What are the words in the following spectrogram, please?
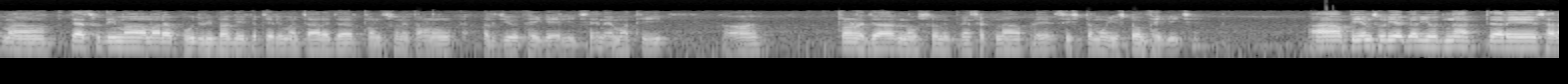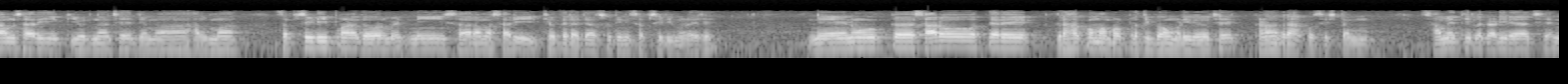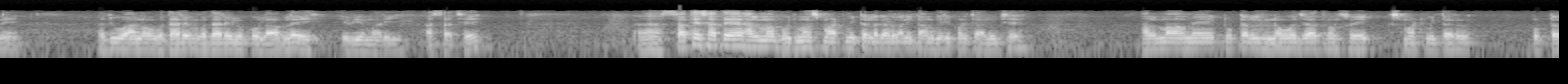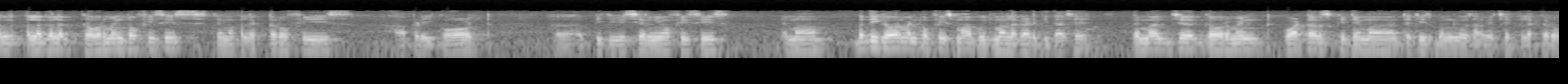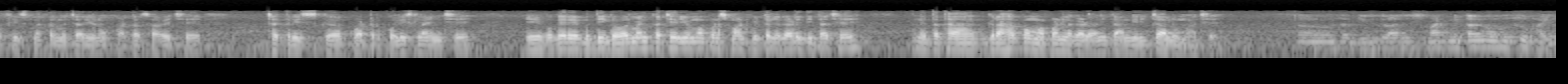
એમાં અત્યાર સુધીમાં અમારા ભુજ વિભાગીય કચેરીમાં ચાર હજાર ત્રણસો ને ત્રાણું અરજીઓ થઈ ગયેલી છે ને એમાંથી ત્રણ હજાર નવસો ને ત્રેસઠના આપણે સિસ્ટમો ઇન્સ્ટોલ થઈ ગઈ છે. આ પીએમ સૂર્યઘર યોજના અત્યારે સારામાં સારી એક યોજના છે, જેમાં હાલમાં સબસિડી પણ ગવર્મેન્ટની સારામાં સારી ઇઠ્યોતેર હજાર સુધીની સબસિડી મળે છે. ને એનો એક સારો અત્યારે ગ્રાહકોમાં પણ પ્રતિભાવ મળી રહ્યો છે. ઘણા ગ્રાહકો સિસ્ટમ સામેથી લગાડી રહ્યા છે ને હજુ આનો વધારેમાં વધારે લોકો લાભ લે એવી અમારી આશા છે. સાથે સાથે હાલમાં ભુજમાં સ્માર્ટ મીટર લગાડવાની કામગીરી પણ ચાલુ છે. હાલમાં અમે ટોટલ નવ હજાર ત્રણસો એક સ્માર્ટ મીટર ટોટલ અલગ અલગ ગવર્મેન્ટ ઓફિસીસ, જેમાં કલેક્ટર ઓફિસ, આપણી કોર્ટ પીજીવીસીએલની ઓફિસીસ, એમાં બધી ગવર્મેન્ટ ઓફિસમાં ભુજમાં લગાડી દીધા છે. તેમજ ગવર્મેન્ટ ક્વાર્ટર્સ કે જેમાં જજીસ બંગલોઝ આવે છે કલેક્ટર ઓફિસના કર્મચારીઓના ક્વાર્ટર્સ આવે છે, છત્રીસ ક્વાર્ટર પોલીસ લાઇન છે, એ વગેરે બધી ગવર્મેન્ટ કચેરીઓમાં પણ સ્માર્ટ મીટર લગાડી દીધા છે અને તથા ગ્રાહકોમાં પણ લગાડવાની કામગીરી ચાલુમાં છે. સ્માર્ટ મીટરનો શું ફાયદો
